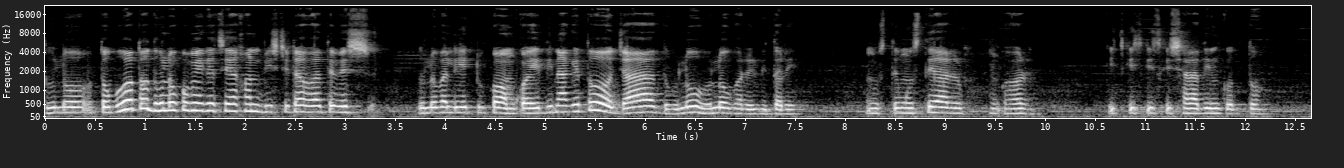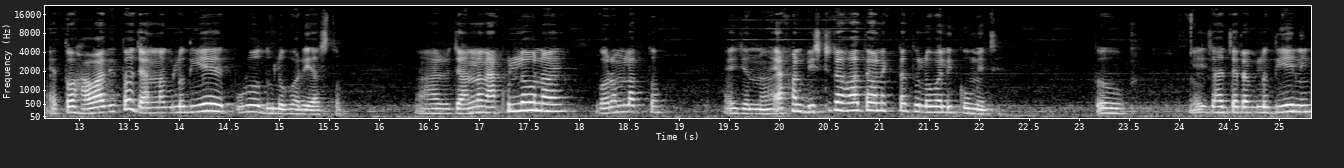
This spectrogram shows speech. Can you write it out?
ধুলো, তবুও তো ধুলো কমে গেছে, এখন বৃষ্টিটা হওয়াতে বেশ ধুলোবালি একটু কম। কয়েকদিন আগে তো যা ধুলো হলো ঘরের ভিতরে, মুছতে মুছতে আর ঘর কিচকিচ কিচকিচ সারাদিন করতো। এত হাওয়া দিত, জানলাগুলো দিয়ে পুরো ধুলো ঘরে আসতো। আর জানলা না খুললেও নয়, গরম লাগতো। এই জন্য। এখন বৃষ্টিটা হওয়াতে অনেকটা ধুলোবালি কমেছে। তো এই ঝাঁঝাটাগুলো দিয়ে নিই,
